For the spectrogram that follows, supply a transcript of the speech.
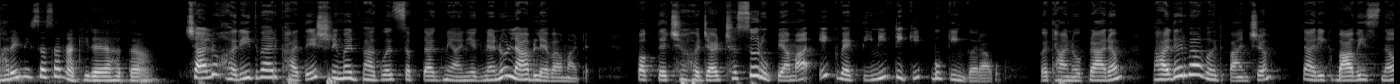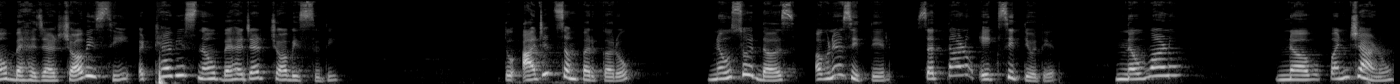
ભારે નિશાસા નાખી રહ્યા હતા. ચાલો હરિદ્વાર ખાતે શ્રીમદ ભાગવત સપ્તાહ જ્ઞાનયજ્ઞનો લાભ લેવા માટે. ફક્ત છ હજાર છસો રૂપિયામાં એક વ્યક્તિની ટિકિટ બુકિંગ કરાવો. કથાનો પ્રારંભ ભાદરવા વધ પાંચમ, તારીખ બાવીસ નવ બે હજાર ચોવીસથી અઠ્યાવીસ નવ બે હજાર ચોવીસ સુધી. તો આજે જ સંપર્ક કરો નવસો દસ ઓગણસિત્તેર સત્તાણું એક સિત્યોતેર નવ્વાણું નવ પંચાણું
